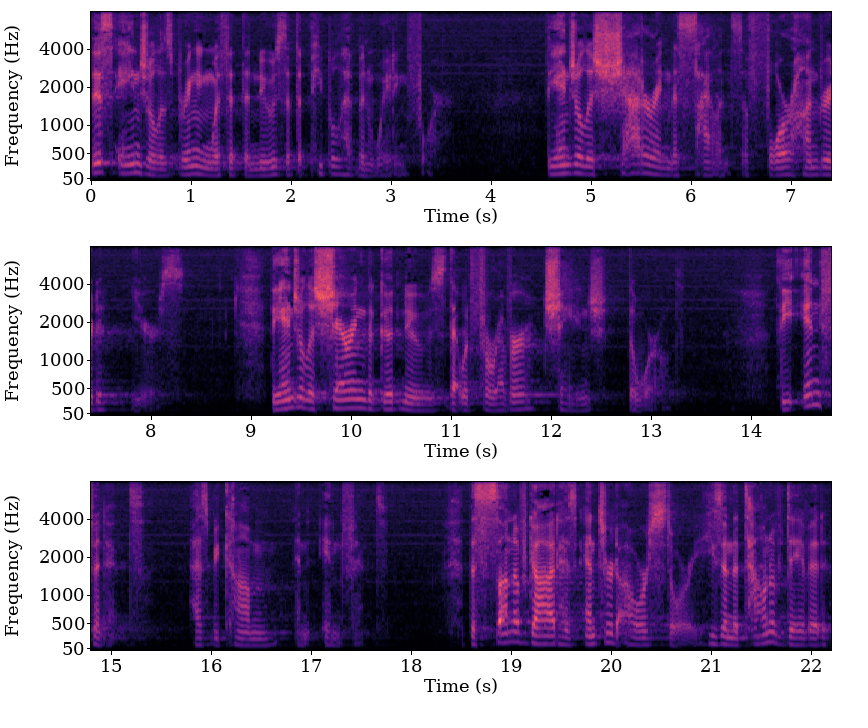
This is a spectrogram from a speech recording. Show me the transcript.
This angel is bringing with it the news that the people have been waiting for. The angel is shattering the silence of 400 years. The angel is sharing the good news that would forever change the world. The infinite has become an infant. The Son of God has entered our story. He's in the town of David,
